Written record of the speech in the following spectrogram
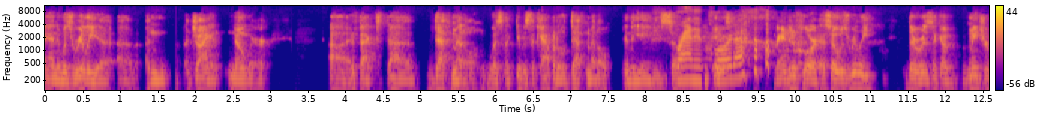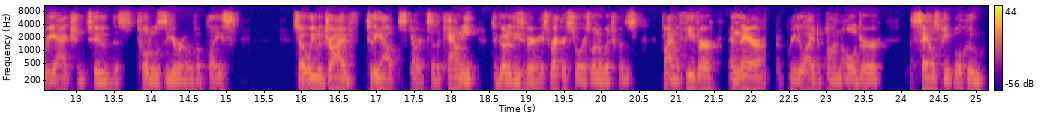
and it was really a, a, a, a giant nowhere. Uh, in fact, uh, death metal was the it was the capital of death metal in the 80s. So Brandon, Florida. Brandon, Florida. So it was really there was like a major reaction to this total zero of a place. So we would drive to the outskirts of the county to go to these various record stores, one of which was Vinyl Fever, and there relied upon older salespeople who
